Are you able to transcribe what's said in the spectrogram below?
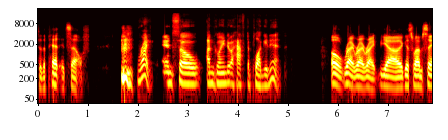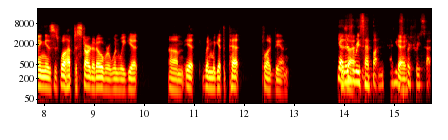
to the pet itself. Right. And so I'm going to have to plug it in. Oh, right, right, right. Yeah, I guess what I'm saying is, is we'll have to start it over when we get um, it when we get the pet plugged in. Yeah, Is there's a reset button. I can just okay. push reset.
